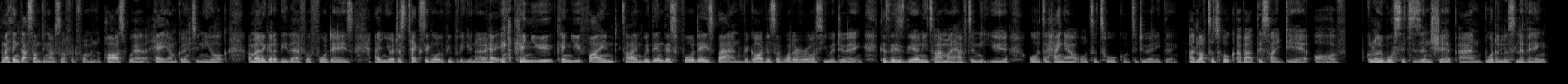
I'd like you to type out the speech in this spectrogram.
And I think that's something I've suffered from in the past where, hey, I'm going to New York. I'm only going to be there for four days. And you're just texting all the people that you know, hey, can you, can you find time within this four day span, regardless of whatever else you were doing? Because this is the only time I have to meet you or to hang out or to talk or to do anything. I'd love to talk about this idea of global citizenship and borderless living.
